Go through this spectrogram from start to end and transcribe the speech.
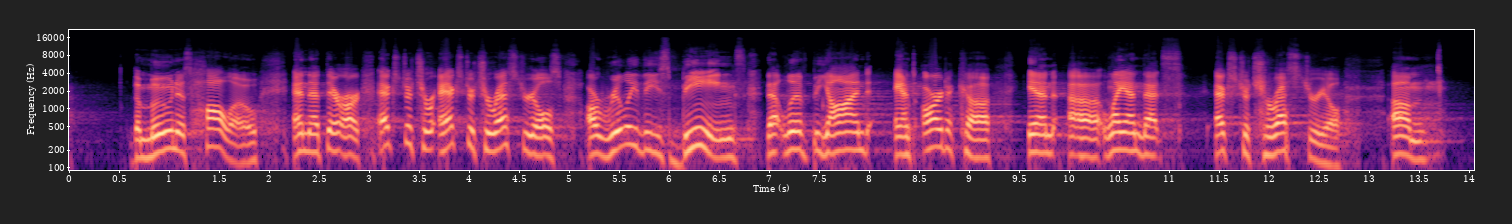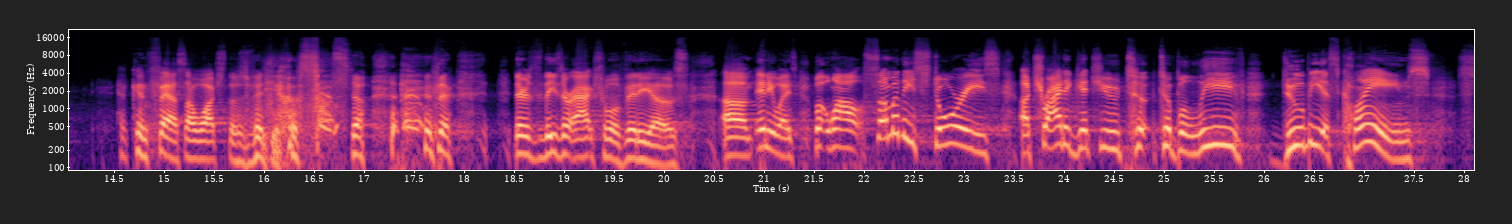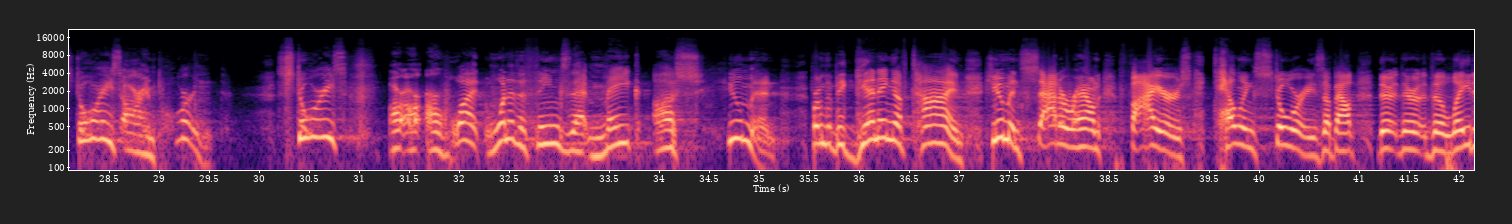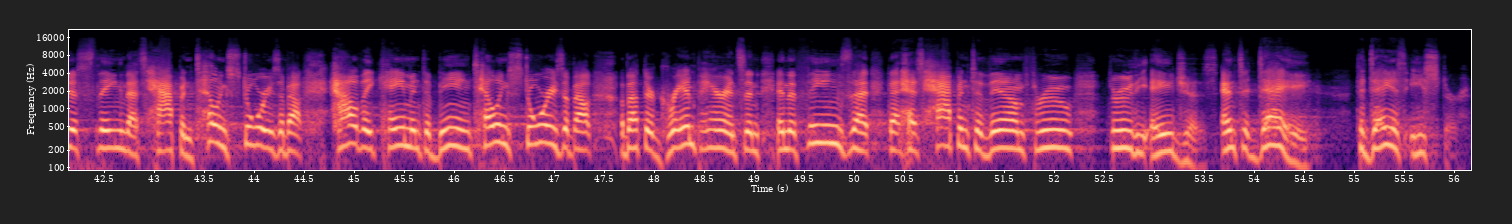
the moon is hollow, and that there are extraterrestrials are really these beings that live beyond Antarctica in a land that's extraterrestrial. Um, I confess, I watched those videos. so there's, these are actual videos. Um, anyways, but while some of these stories uh, try to get you to, to believe dubious claims, stories are important. Stories are, are, are what? One of the things that make us human. From the beginning of time, humans sat around fires telling stories about the, the, the, latest thing that's happened, telling stories about how they came into being, telling stories about, about their grandparents and, and the things that, that has happened to them through, through the ages. And today, today is Easter.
